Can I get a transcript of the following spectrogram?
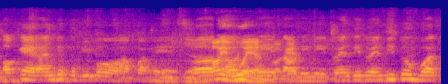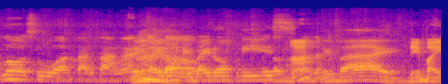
Oke lanjut ke Bimo apa nih? Oh, ya, tahun gue ya? Ini, Oke. Tahun ini 2020 tuh buat lo sebuah tantangan. Bye dong, bye dong please. Hah? Bye. Debay.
